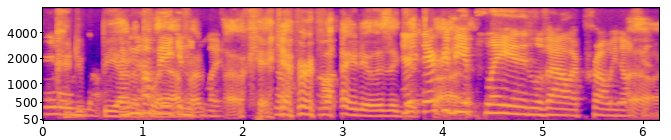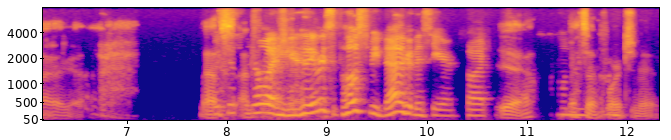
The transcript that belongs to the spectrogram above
They Could not- be on a not making the playoff. play. Okay, No, never no. mind. It was a There, good. there could be a play in in Laval. Are probably not. Oh, that's which is annoying. They were supposed to be better this year, but Yeah, um, that's unfortunate.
